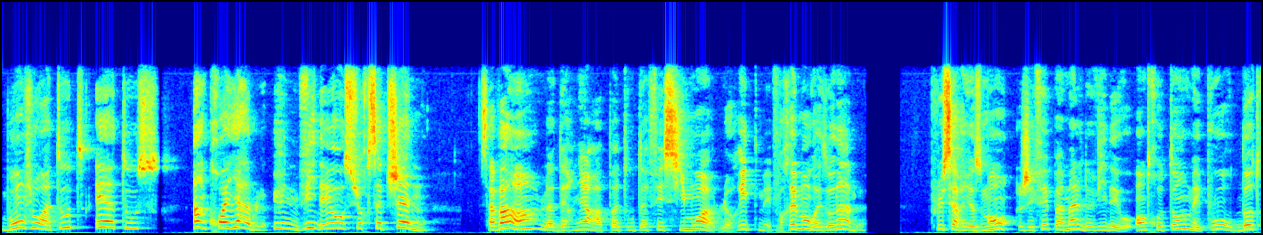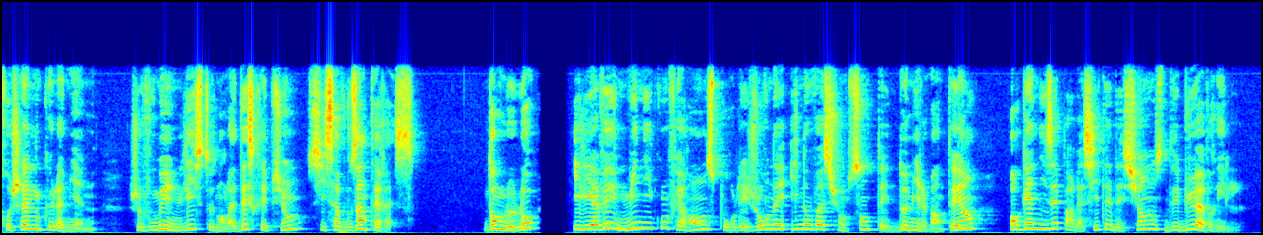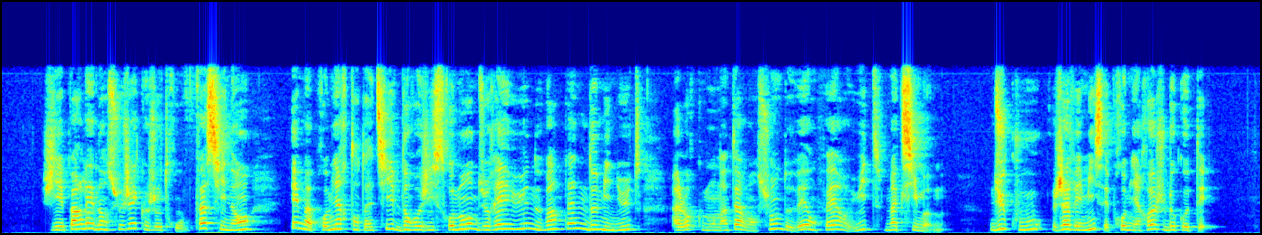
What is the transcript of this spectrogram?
Bonjour à toutes et à tous Incroyable Une vidéo sur cette chaîne Ça va, hein La dernière a pas tout à fait 6 mois, le rythme est vraiment raisonnable. Plus sérieusement, j'ai fait pas mal de vidéos entre-temps, mais pour d'autres chaînes que la mienne. Je vous mets une liste dans la description si ça vous intéresse. Dans le lot, il y avait une mini-conférence pour les Journées Innovation Santé 2021 organisée par la Cité des Sciences début avril. J'y ai parlé d'un sujet que je trouve fascinant et ma première tentative d'enregistrement durait une vingtaine de minutes alors que mon intervention devait en faire 8 maximum. Du coup, j'avais mis ces premiers rushs de côté.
